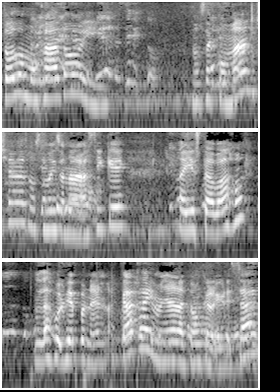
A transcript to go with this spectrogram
todo mojado y no sacó manchas, no, no hizo nada. Así que ahí está abajo. Las volví a poner en la caja y mañana la tengo que regresar.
